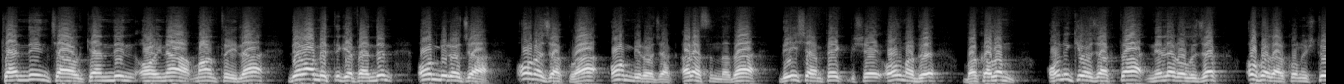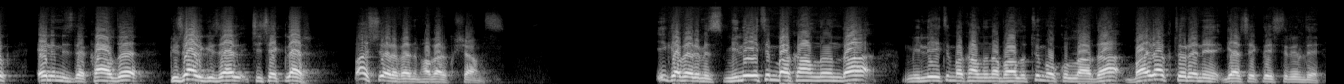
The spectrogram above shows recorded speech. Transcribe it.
kendin çal, kendin oyna mantığıyla devam ettik efendim. 11 Ocak 10 Ocak'la 11 Ocak arasında da değişen pek bir şey olmadı. Bakalım 12 Ocak'ta neler olacak? O kadar konuştuk. Elimizde kaldı güzel güzel çiçekler. Başlıyor efendim haber kuşağımız. İlk haberimiz Milli Eğitim Bakanlığı'nda Milli Eğitim Bakanlığı'na bağlı tüm okullarda bayrak töreni gerçekleştirildi.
